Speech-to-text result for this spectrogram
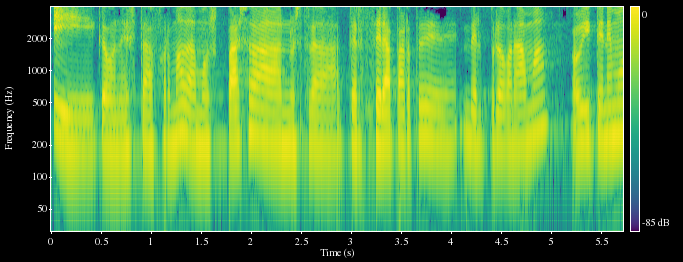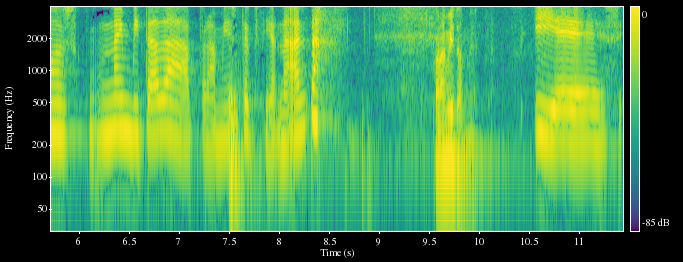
Y con esta forma damos paso a nuestra tercera parte de- del programa. Hoy tenemos una invitada para mí excepcional Para mí también. y es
